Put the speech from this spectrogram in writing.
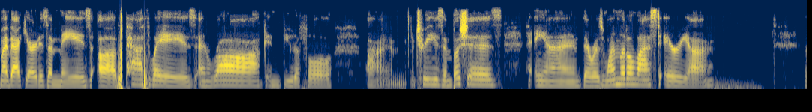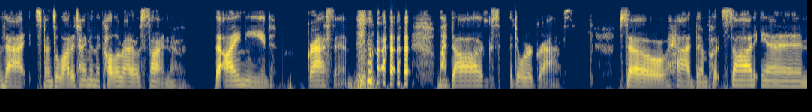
my backyard is a maze of pathways and rock and beautiful um, trees and bushes. And there was one little last area that spends a lot of time in the Colorado sun that I need grass in. My dogs adore grass. So had them put sod in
